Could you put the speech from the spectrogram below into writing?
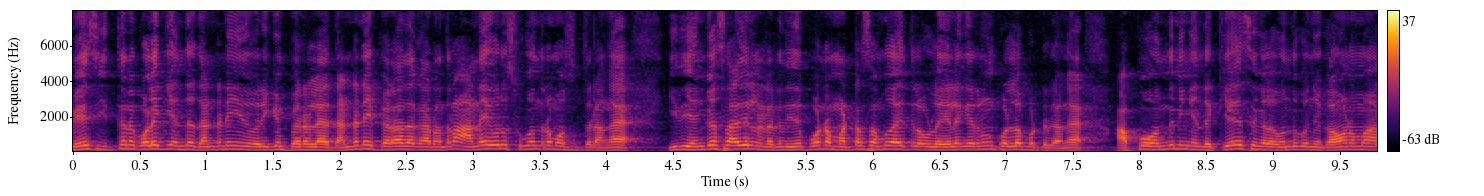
பேசி இத்தனை கொலைக்கு எந்த தண்டனையும் இது வரைக்கும் பெறல. தண்டனை பெறாத காரணத்தினால அனைவரும் சுதந்திரமா சுத்துறாங்க. இது எங்க சாதியில் நடக்குது? இது போன்ற மற்ற சமுதாயத்தில் உள்ள இளைஞர்களும் கொல்லப்பட்டிருக்காங்க. அப்போ வந்து நீங்க இந்த கேஸுகளை வந்து கொஞ்சம் கவனமா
